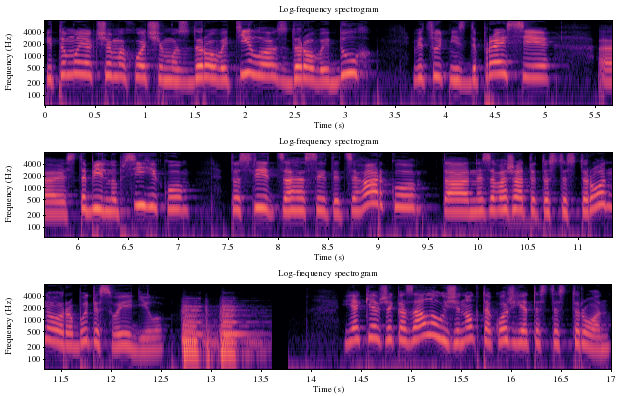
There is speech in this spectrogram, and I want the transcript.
І тому, якщо ми хочемо здорове тіло, здоровий дух, відсутність депресії, е, стабільну психіку, то слід загасити цигарку та не заважати тестостерону робити своє діло. Як я вже казала, у жінок також є тестостерон,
